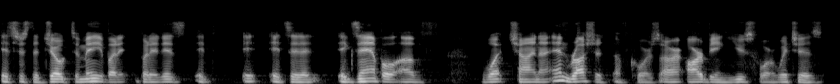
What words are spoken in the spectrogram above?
it's just a joke to me, but it, but it is it, it it's an example of what China and Russia, of course, are are being used for, which is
